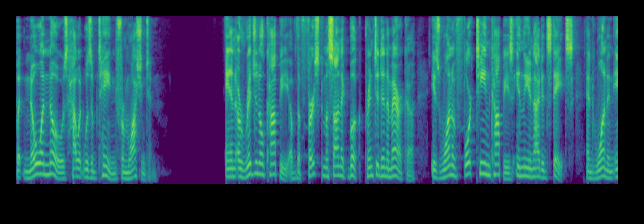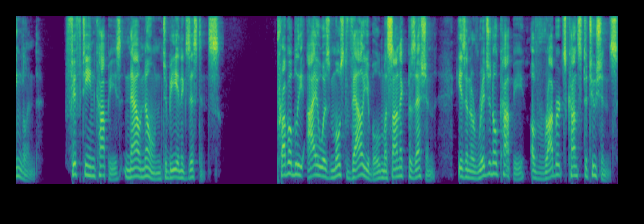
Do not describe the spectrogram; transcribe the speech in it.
but no one knows how it was obtained from Washington. An original copy of the first Masonic book printed in America is one of 14 copies in the United States and one in England, 15 copies now known to be in existence. Probably Iowa's most valuable Masonic possession is an original copy of Robert's Constitutions,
